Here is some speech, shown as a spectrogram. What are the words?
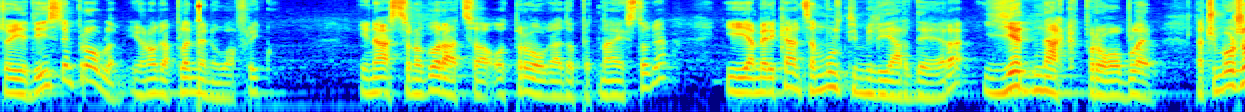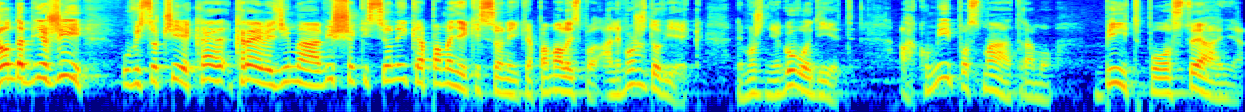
to je jedinstven problem i onoga plemena u Afriku i nas crnogoraca od prvoga do 15. i Amerikanca multimilijardera, jednak problem. Znači, može onda bježi u visočije krajeve gdje ima više kiselnika, pa manje kiselnika, pa malo ispod. Ali može do vijeka. Ne može njegovo dijete. Ako mi posmatramo bit postojanja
